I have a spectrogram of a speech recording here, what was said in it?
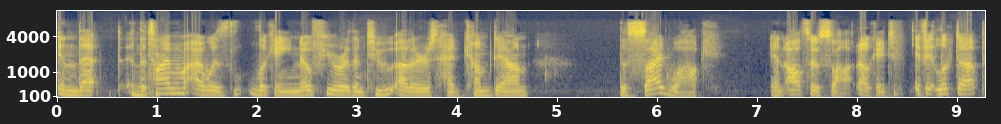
In that, in the time I was looking, no fewer than two others had come down the sidewalk and also saw it. Okay, if it looked up,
